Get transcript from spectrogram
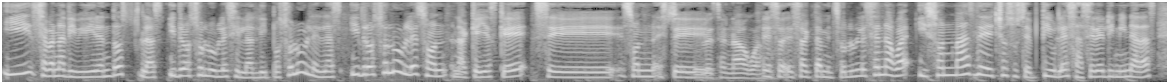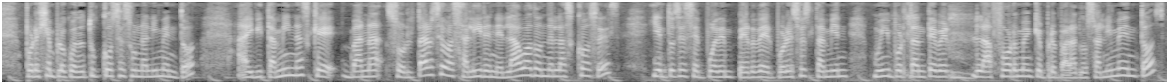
y se van a dividir en dos, las hidrosolubles y las liposolubles. Las hidrosolubles son aquellas que se son este solubles en agua. exactamente, solubles en agua y son más de hecho susceptibles a ser eliminadas. Por ejemplo, cuando tú coces un alimento, hay vitaminas que van a soltarse o a salir en el agua donde las coces y entonces se pueden perder. Por eso es también muy importante ver la forma en que preparas los alimentos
